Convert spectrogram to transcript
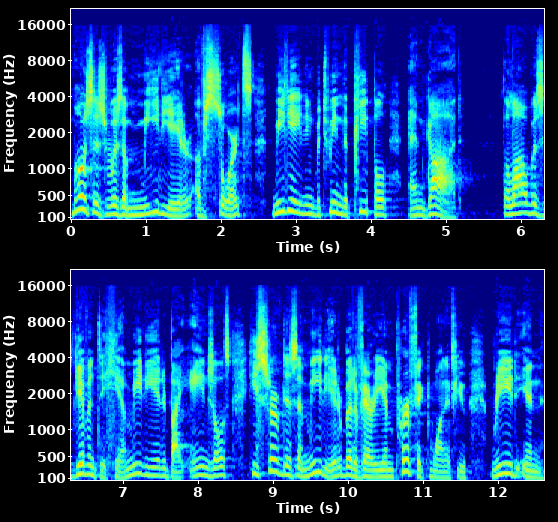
Moses was a mediator of sorts, mediating between the people and God. The law was given to him, mediated by angels. He served as a mediator, but a very imperfect one. If you read in,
